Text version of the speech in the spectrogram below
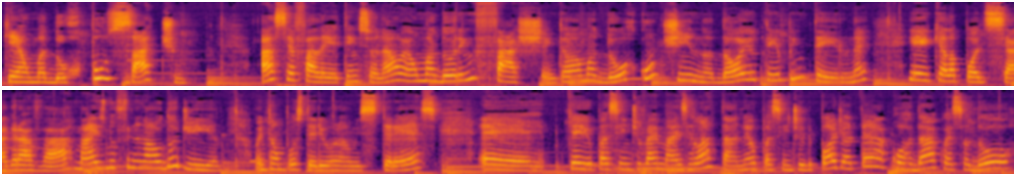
Que é uma dor pulsátil, a cefaleia tensional é uma dor em faixa, então é uma dor contínua, dói o tempo inteiro, né? E aí que ela pode se agravar mais no final do dia, ou então posterior a um estresse, é, que aí o paciente vai mais relatar, né? O paciente ele pode até acordar com essa dor,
